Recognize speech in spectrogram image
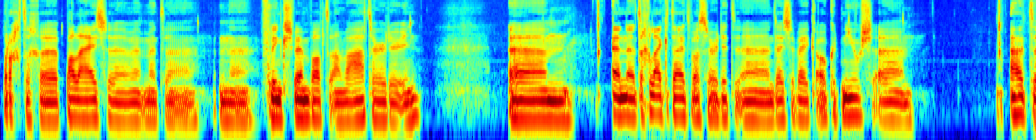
prachtige paleizen met een flink zwembad aan water erin. Um, en tegelijkertijd was er dit, deze week ook het nieuws uit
